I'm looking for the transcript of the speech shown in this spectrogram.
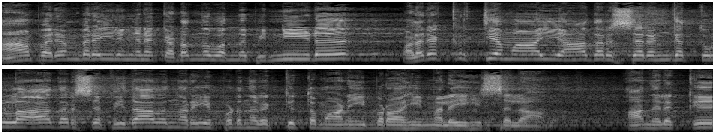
ആ പരമ്പരയിൽ ഇങ്ങനെ കടന്നു വന്ന് പിന്നീട് വളരെ കൃത്യമായി ആദർശ രംഗത്തുള്ള ആദർശ പിതാവെന്നറിയപ്പെടുന്ന വ്യക്തിത്വമാണ് ഇബ്രാഹിം അലഹിസ്സലാം ആ നിലയ്ക്ക്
